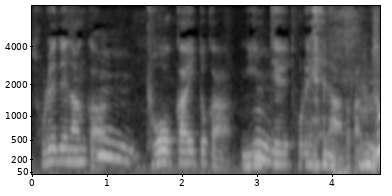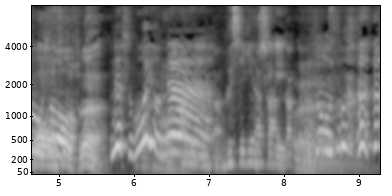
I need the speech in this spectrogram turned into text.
それでなんか、うん、教会とか認定トレーナーとか、そうあそうそうですね。ねすごいよね。不思議な感覚、不思議。そうそう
